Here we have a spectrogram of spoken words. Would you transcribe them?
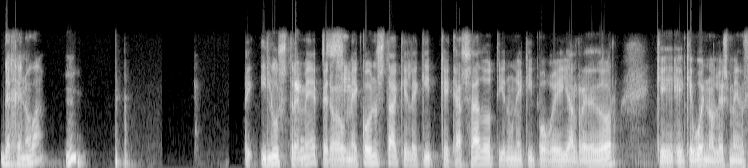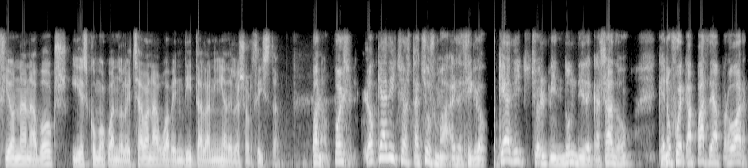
de Génova? ¿Mm? Ilústreme, pero me consta que el equipo que Casado tiene un equipo gay alrededor que, bueno, les mencionan a Vox y es como cuando le echaban agua bendita a la niña del exorcista. Bueno, pues lo que ha dicho esta chusma, es decir, lo que ha dicho el Mindundi de Casado, que no fue capaz de aprobar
